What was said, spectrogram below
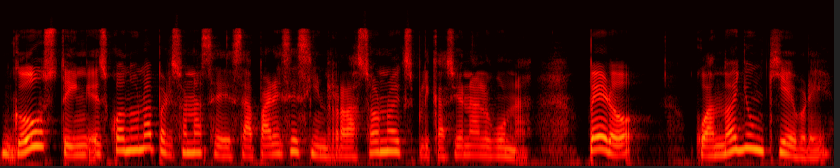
Ghosting es cuando una persona se desaparece sin razón o explicación alguna, pero cuando hay un quiebre,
